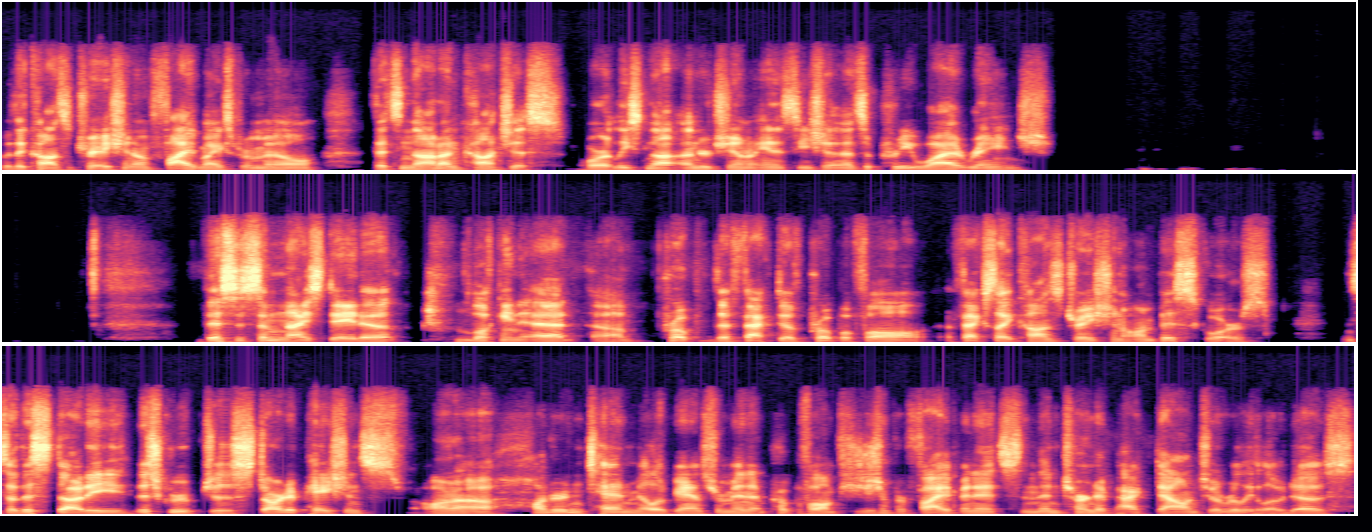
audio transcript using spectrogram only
with a concentration of five mics per mil that's not unconscious, or at least not under general anesthesia. That's a pretty wide range. This is some nice data looking at uh, pro- the effect of propofol effect site concentration on BIS scores. And so this study, this group just started patients on a 110 milligrams per minute propofol infusion for five minutes and then turned it back down to a really low dose.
